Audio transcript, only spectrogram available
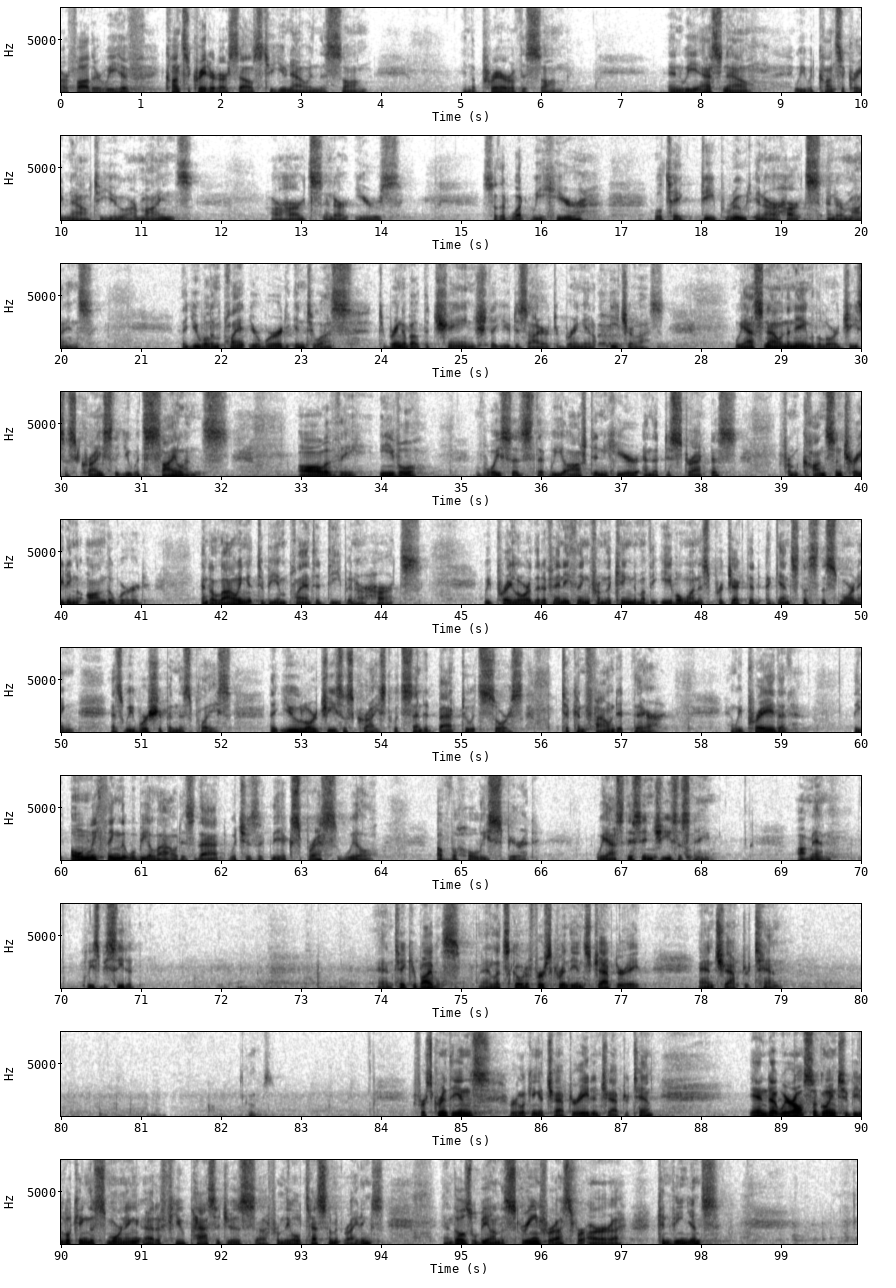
Our Father, we have consecrated ourselves to you now in this song, in the prayer of this song. And we ask now, we would consecrate now to you our minds, our hearts, and our ears, so that what we hear will take deep root in our hearts and our minds, that you will implant your word into us to bring about the change that you desire to bring in each of us. We ask now in the name of the Lord Jesus Christ that you would silence all of the evil voices that we often hear and that distract us from concentrating on the word and allowing it to be implanted deep in our hearts. We pray, Lord, that if anything from the kingdom of the evil one is projected against us this morning as we worship in this place, that you, Lord Jesus Christ, would send it back to its source to confound it there. And we pray that the only thing that will be allowed is that which is the express will of the Holy Spirit. We ask this in Jesus' name. Amen. Please be seated. And take your Bibles and let's go to 1 Corinthians chapter 8 and chapter 10. Oops. 1 Corinthians, we're looking at chapter 8 and chapter 10. And uh, we're also going to be looking this morning at a few passages uh, from the Old Testament writings. And those will be on the screen for us for our uh, convenience.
